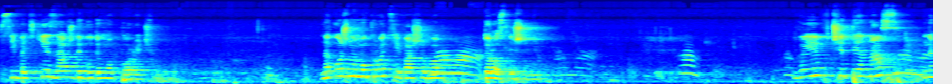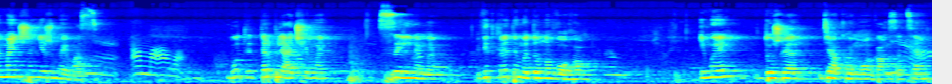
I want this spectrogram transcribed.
всі батьки, завжди будемо поруч. на кожному кроці вашого дорослішання. Ви вчите нас не менше, ніж ми вас. Бути терплячими, сильними, відкритими до нового. І ми дуже дякуємо вам за це.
